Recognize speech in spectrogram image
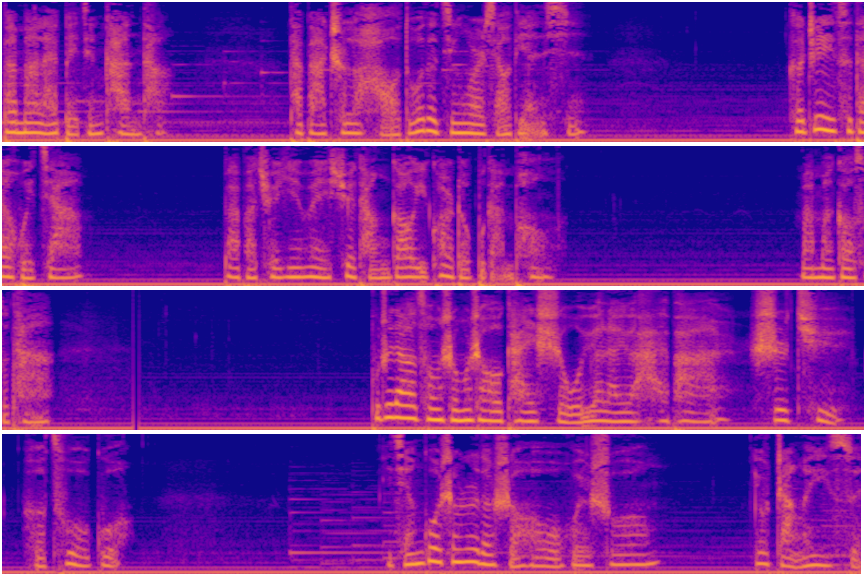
爸妈来北京看他，他爸吃了好多的京味小点心。可这一次带回家，爸爸却因为血糖高，一块都不敢碰了。妈妈告诉他，不知道从什么时候开始，我越来越害怕失去和错过。以前过生日的时候，我会说又长了一岁；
